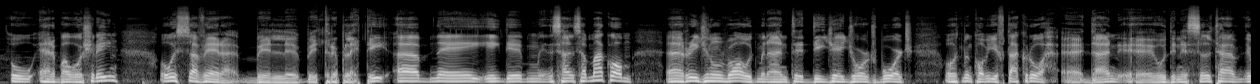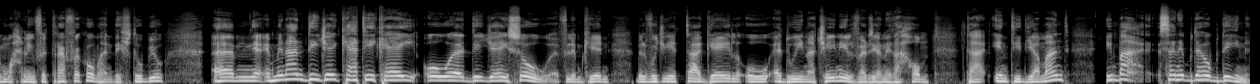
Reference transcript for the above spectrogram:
u 24 u issa vera bil-tripletti. Nsammakom eh, eh, eh, Regional Road minnant DJ George Borg u minnkom jiftakruħ dan u din is-silta imwaħlin fit traffiku m'għandix dubju. Ehm, minnant DJ Catty K u DJ Su flimkien bil-vuġijiet ta' Gail u Edwina Cini, il-verżjoni tagħhom ta' Inti Diamant, imma se nibdew b'din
